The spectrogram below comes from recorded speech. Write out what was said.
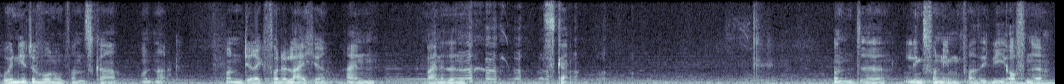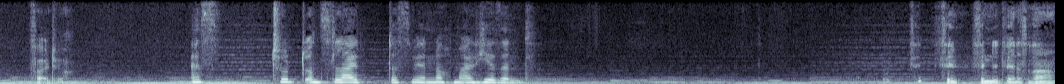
ruinierte Wohnung von Scar und Nag. Und direkt vor der Leiche einen weinenden Scar. Und äh, links von ihm quasi die offene Falltür. Es tut uns leid, dass wir nochmal hier sind. F findet, wer das war?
